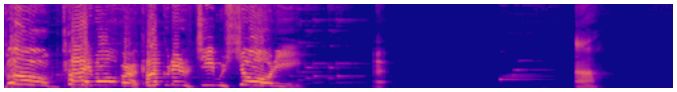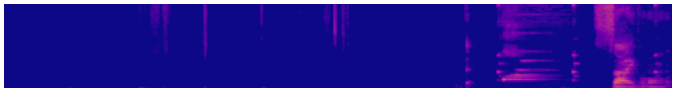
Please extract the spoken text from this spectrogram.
ブームタイムオーバー隠れるチーム勝利あ最後の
